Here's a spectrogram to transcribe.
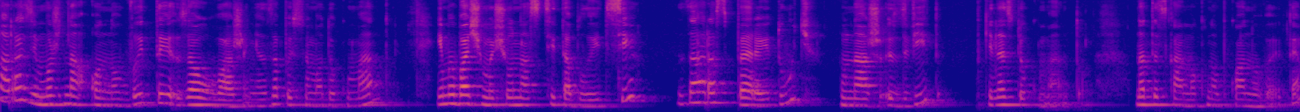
Наразі можна оновити зауваження. Записуємо документ. І ми бачимо, що у нас ці таблиці зараз перейдуть у наш звіт в кінець документу. Натискаємо кнопку Оновити.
